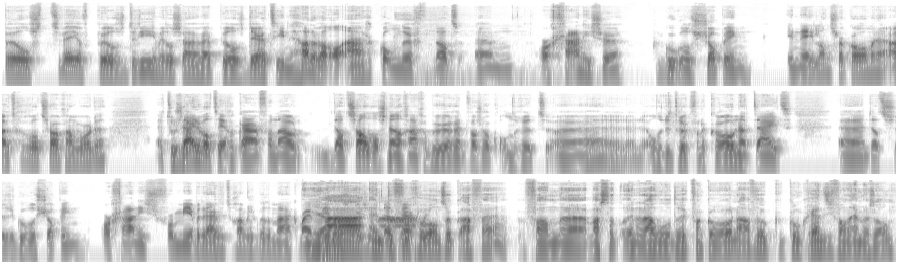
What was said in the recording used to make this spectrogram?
Puls 2 of Puls 3, inmiddels zijn we bij Puls 13, hadden we al aangekondigd dat um, organische Google Shopping in Nederland zou komen, uitgerold zou gaan worden. En toen zeiden we al tegen elkaar van nou, dat zal wel snel gaan gebeuren. Het was ook onder, het, onder de druk van de coronatijd uh, dat ze de Google Shopping organisch voor meer bedrijven toegankelijk willen maken. Maar ja, is het en toen vroegen we ons ook af, hè? Van, uh, was dat inderdaad onder druk van corona of ook concurrentie van Amazon?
